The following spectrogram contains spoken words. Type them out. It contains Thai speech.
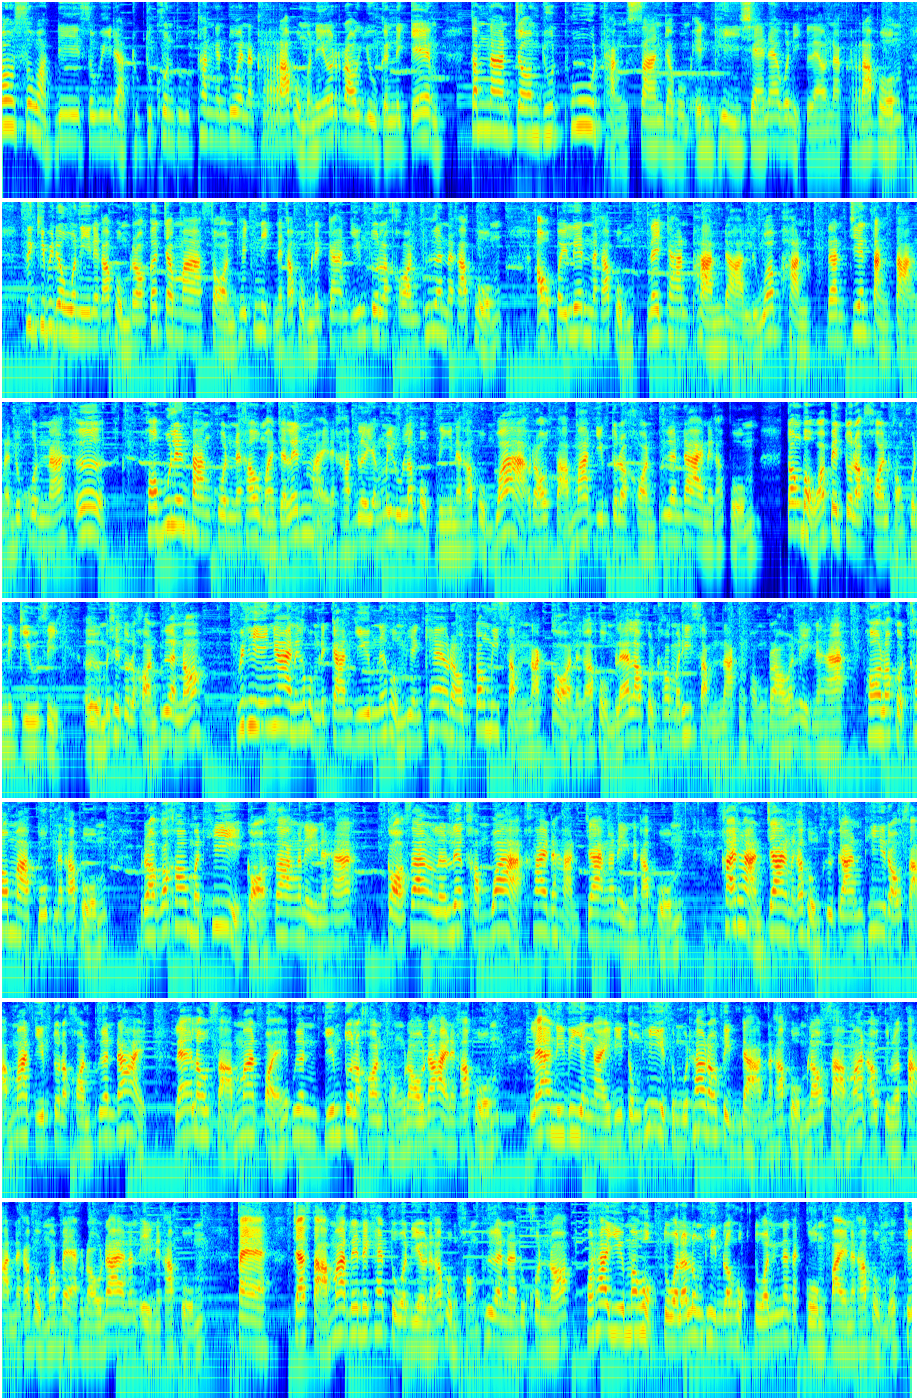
ก็สวัสดีสวีดัตทุกๆ คนทุกๆท่านกันด้วยนะครับ ผมวันนี้เราอยู่กันในเกมตำนานจอมยุทธพูดถังซานกับผม NT Channel กันอีกแล้วนะครับผมซึ่งคลิปวิดีโอวันนี้นะครับผมเราก็จะมาสอนเทคนิคนะครับผมในการยืมตัวละครเพื่อนนะครับผมเอาไปเล่นนะครับผมในการผ่านด่านหรือว่าผ่านดันเจียนต่างๆนะทุกคนนะ เออ พอผู้เล่นบางคนนะครับผมอาจจะเล่นใหม่นะครับเลยยังไม่รู้ระบบนี้นะครับผมว่าเราสามารถยืมตัวละครเพื่อนได้นะครับผมต้องบอกว่าเป็นตัวละครของคนในกิลสิเออไม่ใช่ตัวละครเพื่อนเนาะ วิธีง่ายนะครับผมในการยืมนะครับผมเพียงแค่เราต้องมีสำนักก่อนนะครับผมและเรากดเข้ามาที่สำนักของเรานั่นเองนะฮะพอเรากดเข้ามาปุ๊บนะครับผมเราก็เข้ามาที่ก่อสร้างนั่นเองนะฮะก่อสร้างแล้วเลือกคำว่าค่ายทหารจ้างนั่นเองนะครับผมค่ายทหารจ้างนะครับผมคือการที่เราสามารถยืมตัวละครเพื่อนได้ และเราสามารถปล่อยให้เพื่อนยืมตัวละครของเราได้นะครับผมและอันนี้ดียังไงดีตรงที่สมมุติถ้าเราติดด่านนะครับผมเราสามารถเอาตุลต่านนะครับผมมาแบกเราได้นั่นเองนะครับผม แต่จะสามารถเล่นได้แค่ตัวเดียวนะครับผมของเพื่อนนะทุกคนเนาะเพราะถ้ายืมมา 6 ตัวแล้วลงทีมเรา 6 ตัวนี่น่าจะโกงไปนะครับผมโอเค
